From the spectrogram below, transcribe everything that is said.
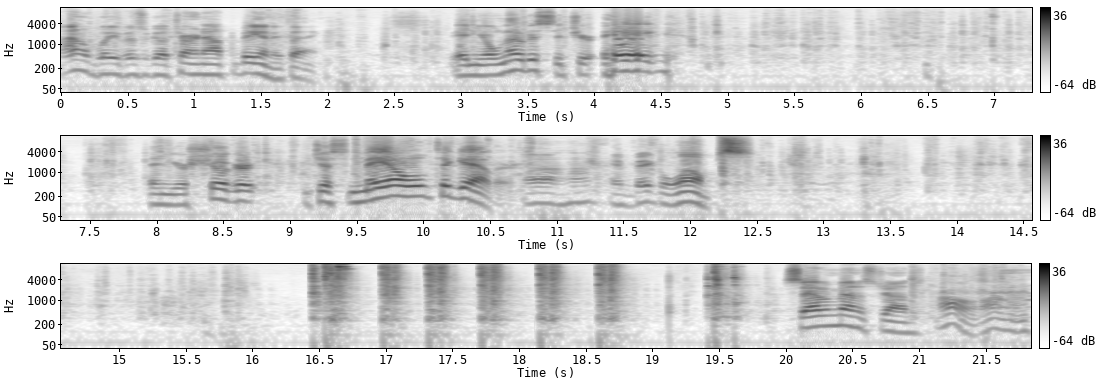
I don't believe this is going to turn out to be anything. and you'll notice that your egg and your sugar just meld together. Uh-huh. In big lumps. Seven minutes, John. Oh, all right.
